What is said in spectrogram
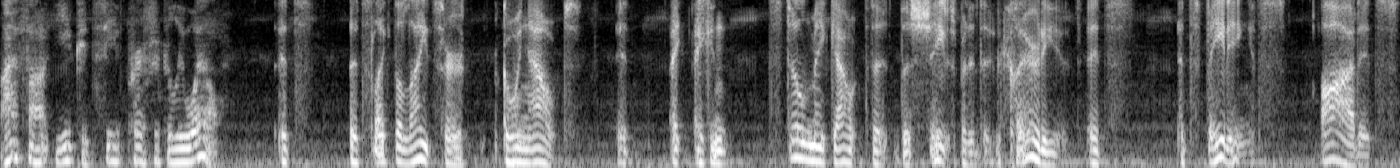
I thought you could see perfectly well. It's it's like the lights are going out. It I I can still make out the the shapes, but it, the clarity it's it's fading. It's odd. It's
